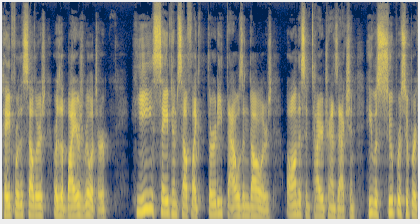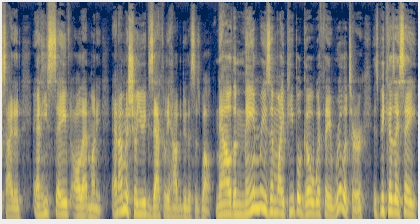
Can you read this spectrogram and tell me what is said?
paid for the seller's or the buyer's realtor. He saved himself like $30,000 on this entire transaction. He was super, super excited and he saved all that money. And I'm going to show you exactly how to do this as well. Now, the main reason why people go with a realtor is because they say,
